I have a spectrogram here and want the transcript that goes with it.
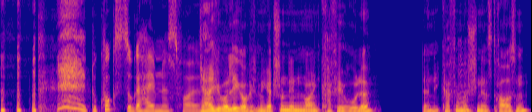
Du guckst so geheimnisvoll. Ja, ich überlege, ob ich mir jetzt schon den neuen Kaffee hole. Denn die Kaffeemaschine Hm. ist draußen.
